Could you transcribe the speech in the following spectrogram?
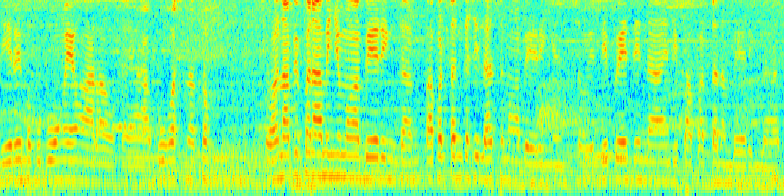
hindi rin mabubuo ngayong araw. Kaya bukas na to. So hanapin pa namin yung mga bearing dam. Papalitan kasi lahat ng mga bearing yan. So hindi pwede na hindi papalitan ng bearing lahat.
